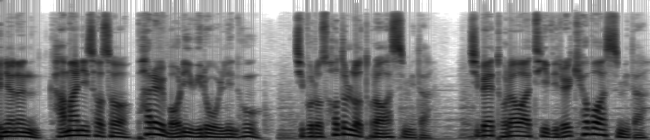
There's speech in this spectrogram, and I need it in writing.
그녀는 가만히 서서 팔을 머리 위로 올린 후 집으로 서둘러 돌아왔습니다. 집에 돌아와 TV를 켜보았습니다.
